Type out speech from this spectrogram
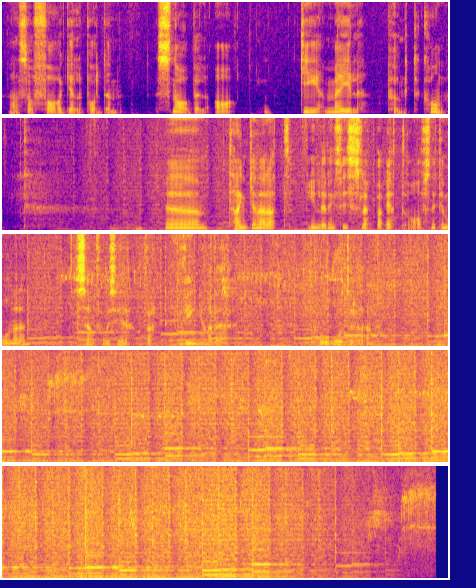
Alltså Fagelpodden snabel A gmail.com. Eh, tanken är att inledningsvis släppa ett avsnitt i månaden. Sen får vi se vart vingarna bär. På återhörande.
